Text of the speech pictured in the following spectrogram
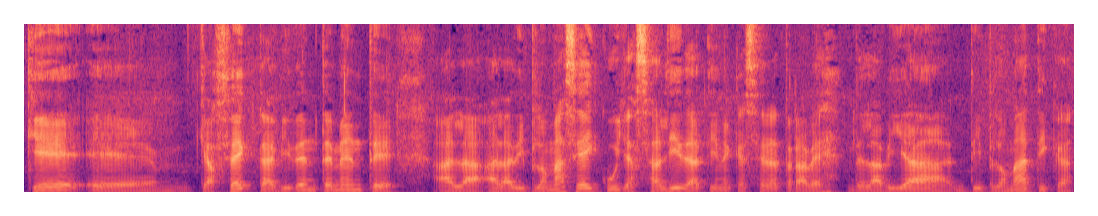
que, eh, que afecta evidentemente a la, a la diplomacia y cuya salida tiene que ser a través de la vía diplomática.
